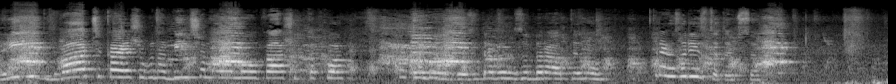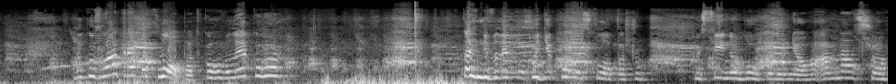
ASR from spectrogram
Рік, два чекаєш, щоб вона більше мала молока, щоб тако. Так не буде друзі, треба забирати. Ну, треба зарізати все. До козла треба хлопа, такого великого. Та й невеликого хоч якогось хлопа, щоб постійно був коло нього. А в нас що?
